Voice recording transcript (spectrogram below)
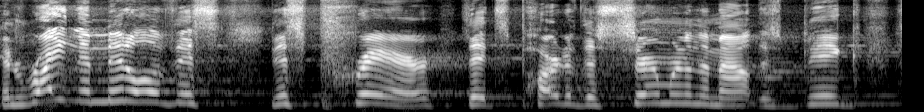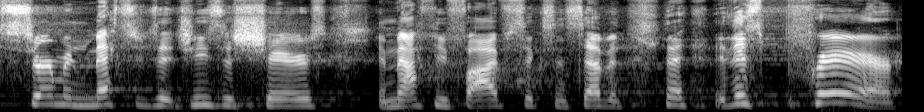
and right in the middle of this, this prayer, that's part of the Sermon on the Mount, this big sermon message that Jesus shares in Matthew 5, 6, and 7, this prayer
